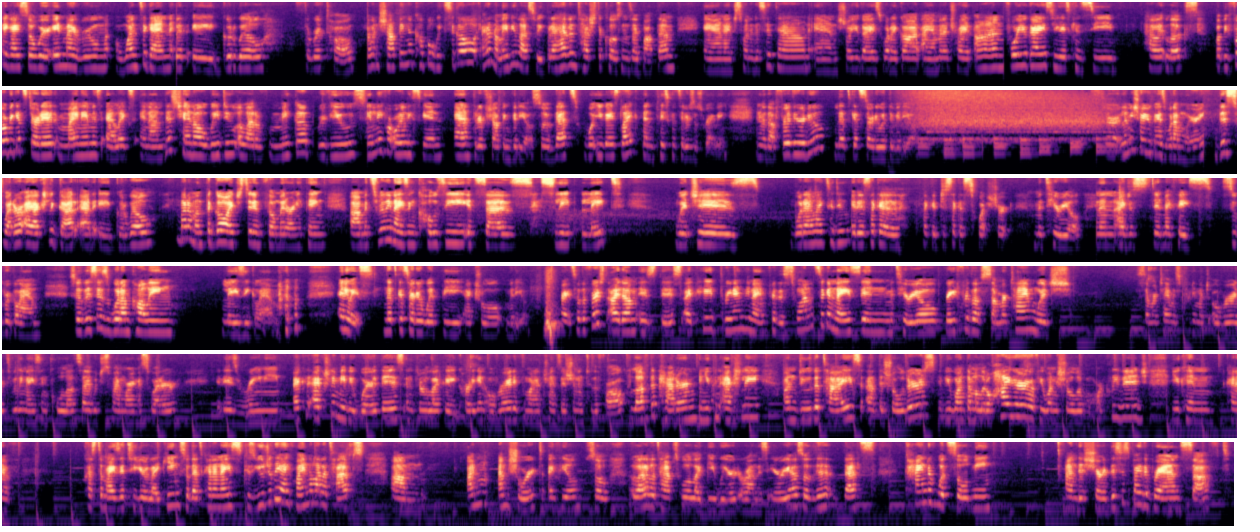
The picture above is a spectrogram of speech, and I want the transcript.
Hey guys, so we're in my room once again with a Goodwill thrift haul. I went shopping a couple weeks ago. I don't know, maybe last week, but I haven't touched the clothes since I bought them. And I just wanted to sit down and show you guys what I got. I am going to try it on for you guys so you guys can see how it looks. But before we get started, my name is Alex and on this channel we do a lot of makeup reviews, mainly for oily skin and thrift shopping videos. So if that's what you guys like, then please consider subscribing. And without further ado, let's get started with the video. So let me show you guys what I'm wearing. This sweater I actually got at a Goodwill about a month ago. I just didn't film it or anything. Um, it's really nice and cozy. It says sleep late which is what I like to do. It is like a, like a, just like a sweatshirt material. And then I just did my face super glam. So this is what I'm calling lazy glam. Anyways, let's get started with the actual video. Alright, so the first item is this. I paid $3.99 for this one. It's like a nice thin material, great for the summertime, which summertime is pretty much over. It's really nice and cool outside, which is why I'm wearing a sweater. It is rainy. I could actually maybe wear this and throw like a cardigan over it if you want to transition into the fall. Love the pattern. And you can actually undo the ties at the shoulders. If you want them a little higher or if you want to show a little bit more cleavage, you can kind of customize it to your liking. So that's kind of nice because usually I find a lot of tops um, I'm I'm short I feel so a lot of the tops will like be weird around this area so th that's kind of what sold me on this shirt. This is by the brand Soft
